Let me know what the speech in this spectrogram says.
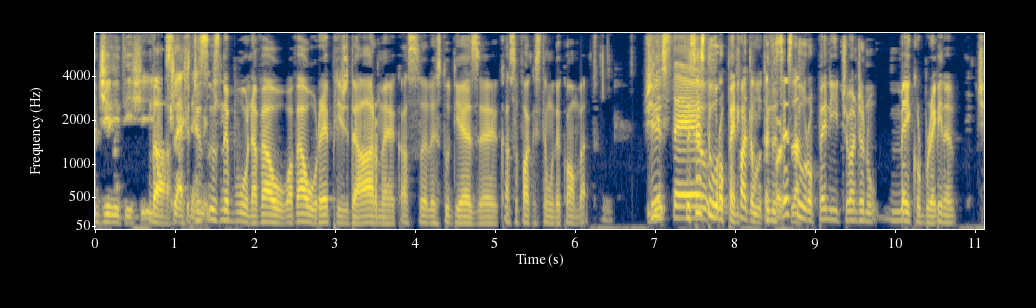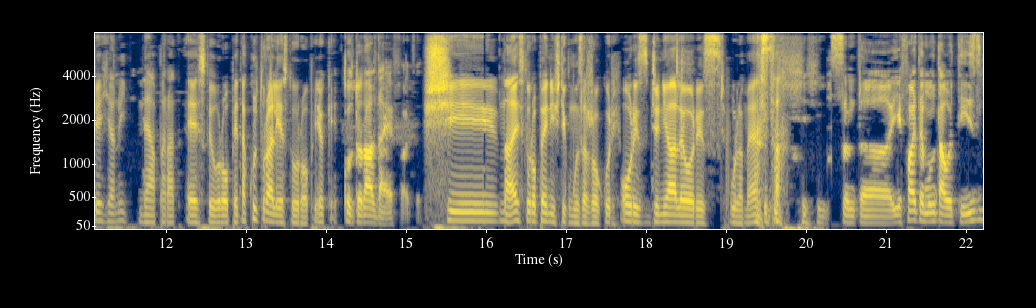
agility și Da, slash deci damage. sunt nebuni, aveau, aveau replici de arme ca să le studieze, ca să facă sistemul de combat. Și Este este europeni. foarte mult Când efort, sunt da. europenii, ceva în genul make or break. Bine, Cehia nu e neapărat estul Europei, dar cultural este Europei, ok. Cultural, da, e foarte. Și, na, este europenii știi cum sunt la jocuri. Ori sunt geniale, ori sunt pula mea asta. Sunt, uh, e foarte mult autism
